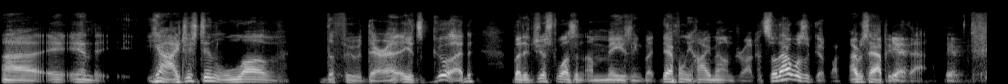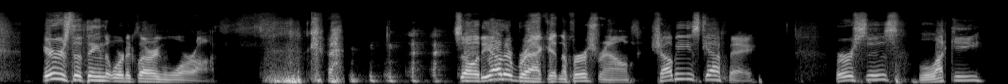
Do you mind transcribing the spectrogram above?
Uh, and yeah, I just didn't love the food there. Uh, It's good, but it just wasn't amazing. But definitely High Mountain Drug. And so that was a good one. I was happy with that. yeah. Here's the thing that we're declaring war on. Okay. so the other bracket in the first round, Chubby's Cafe versus Lucky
